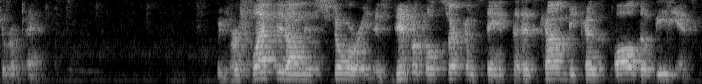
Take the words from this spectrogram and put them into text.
to repent. We've reflected on this story, this difficult circumstance that has come because of Paul's obedience.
